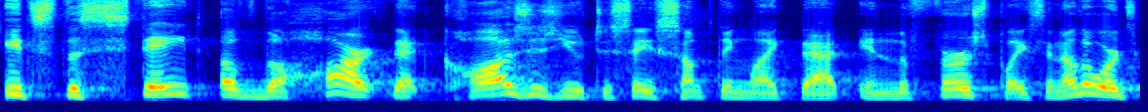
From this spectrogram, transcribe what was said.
It's the state of the heart that causes you to say something like that in the first place. In other words,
